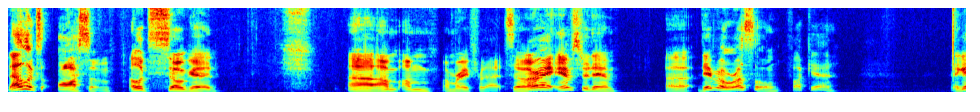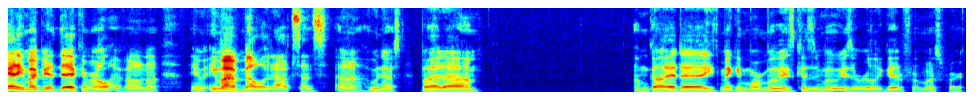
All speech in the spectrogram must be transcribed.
That looks awesome. That looks so good. Uh, I'm I'm I'm ready for that. So all right, Amsterdam. Uh, David O. Russell. Fuck yeah. Again, he might be a dick in real life. I don't know. He, he might have mellowed out since. I don't know. Who knows? But um, I'm glad uh, he's making more movies because the movies are really good for the most part.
